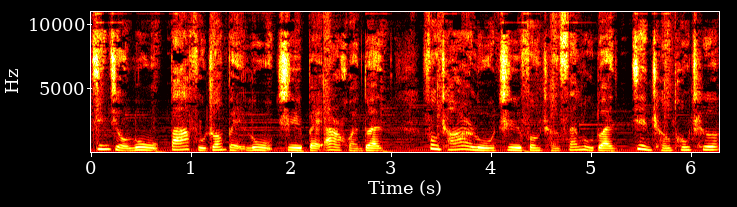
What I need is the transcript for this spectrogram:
京九路八府庄北路至北二环段、凤城二路至凤城三路段建成通车。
